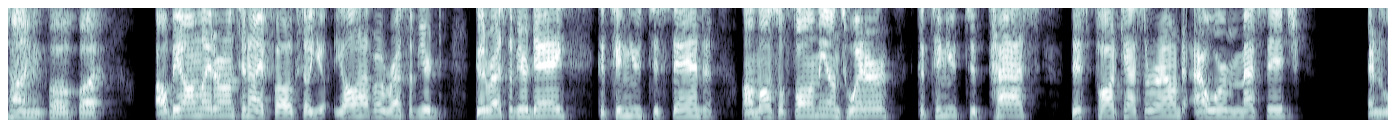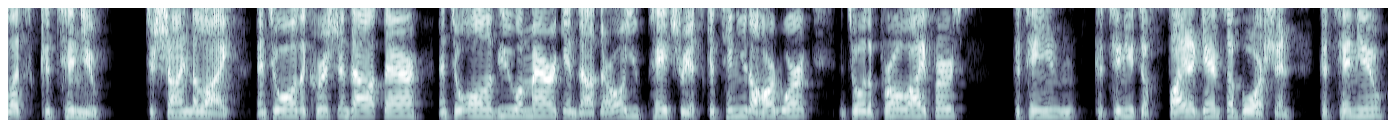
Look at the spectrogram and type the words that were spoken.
timing, folk. But I'll be on later on tonight, folks. So you y'all have a rest of your good rest of your day. Continue to stand. Um, also follow me on Twitter. Continue to pass this podcast around our message, and let's continue to shine the light. And to all the Christians out there, and to all of you Americans out there, all you patriots, continue the hard work. And to all the pro-lifers, continue continue to fight against abortion. Continue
